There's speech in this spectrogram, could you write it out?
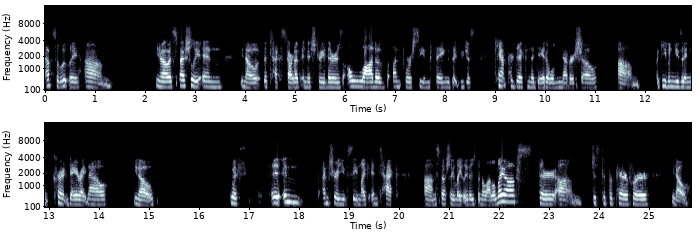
absolutely. Um, you know, especially in you know the tech startup industry, there's a lot of unforeseen things that you just can't predict, and the data will never show. Um, like even using current day right now, you know, with in I'm sure you've seen like in tech, um, especially lately, there's been a lot of layoffs. They're um, just to prepare for, you know,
